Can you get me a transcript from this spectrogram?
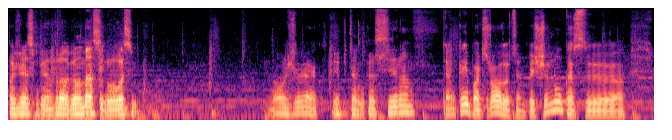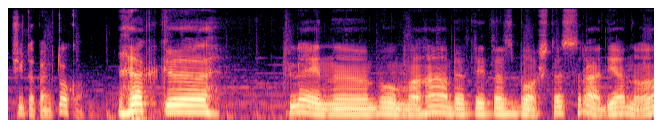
Pažiūrėsim, kaip atrodo, gal mes sugalvosim. Nu, žiūrėk. Kaip ten kas yra. Ten kaip atrodo, ten pešinukas e, šito penktoko. Hek, plain, e, boom, aha, bet tai tas bokštas radija, nu.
